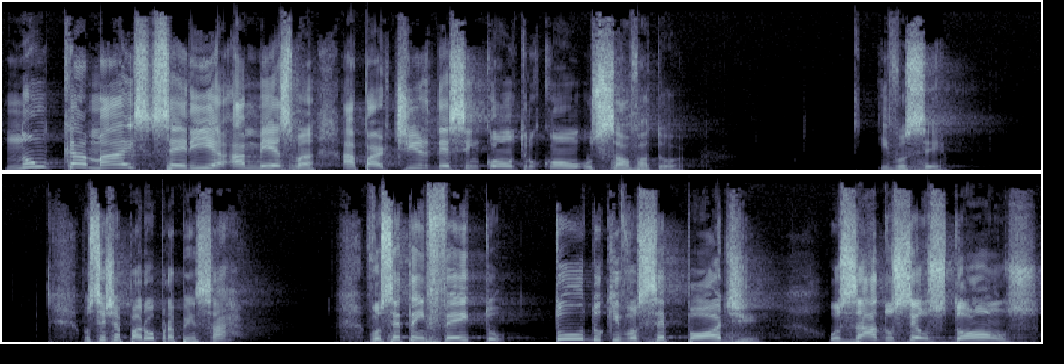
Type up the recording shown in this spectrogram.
nunca mais seria a mesma a partir desse encontro com o Salvador. E você? Você já parou para pensar? Você tem feito tudo o que você pode, usado os seus dons,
